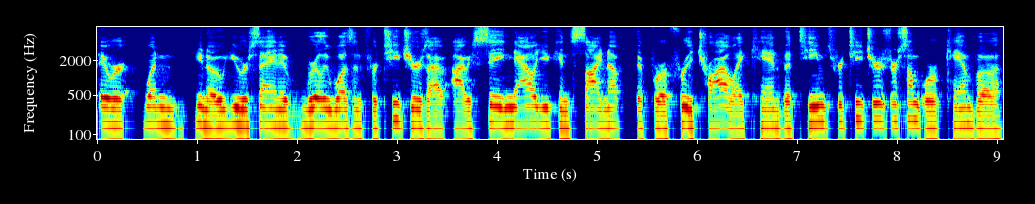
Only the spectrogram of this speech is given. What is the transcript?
they were when you know you were saying it really wasn't for teachers. I, I was seeing now you can sign up for a free trial like Canva Teams for teachers or some or Canva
